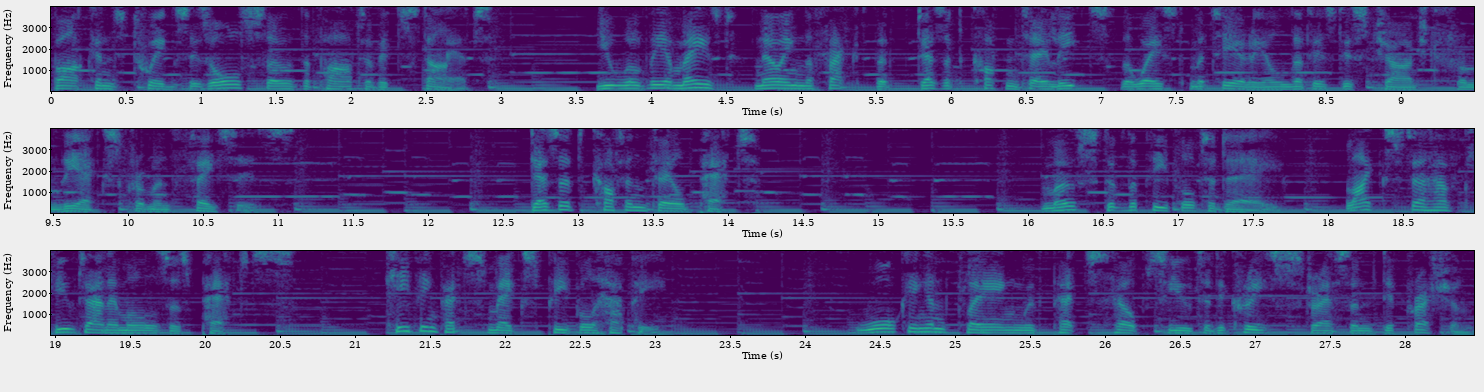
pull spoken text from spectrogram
bark and twigs is also the part of its diet. You will be amazed knowing the fact that desert cottontail eats the waste material that is discharged from the excrement faces. Desert cottontail pet Most of the people today likes to have cute animals as pets. Keeping pets makes people happy. Walking and playing with pets helps you to decrease stress and depression.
